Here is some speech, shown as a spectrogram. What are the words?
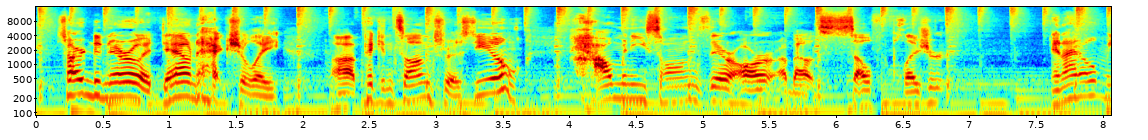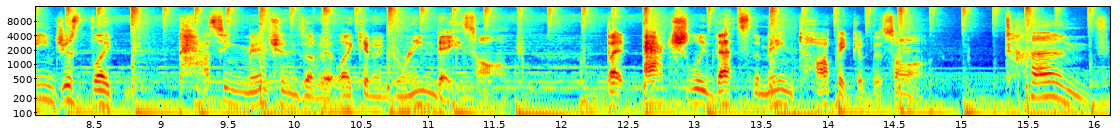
It's hard to narrow it down, actually, uh, picking songs for us. Do you know how many songs there are about self pleasure? And I don't mean just like passing mentions of it, like in a Green Day song, but actually, that's the main topic of the song. Tons.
